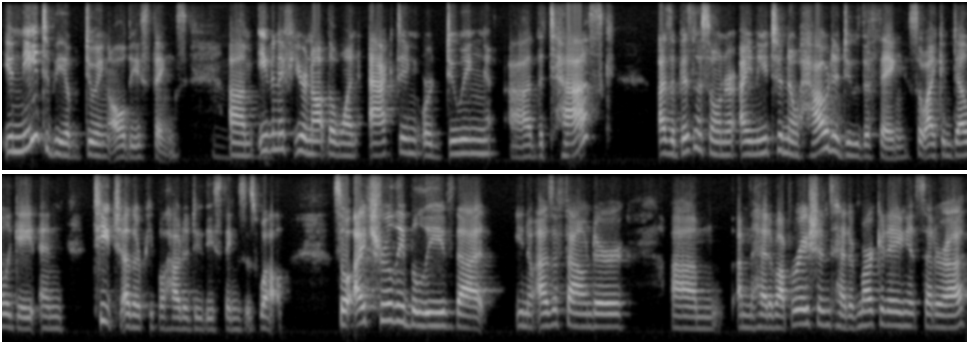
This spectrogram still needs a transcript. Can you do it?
you need to be doing all these things. Um, hmm even if you're not the one acting or doing uh, the task, as a business owner, I need to know how to do the thing so I can delegate and teach other people how to do these things as well. So I truly believe that, you know, as a founder, um, I'm the head of operations, head of marketing, et cetera.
